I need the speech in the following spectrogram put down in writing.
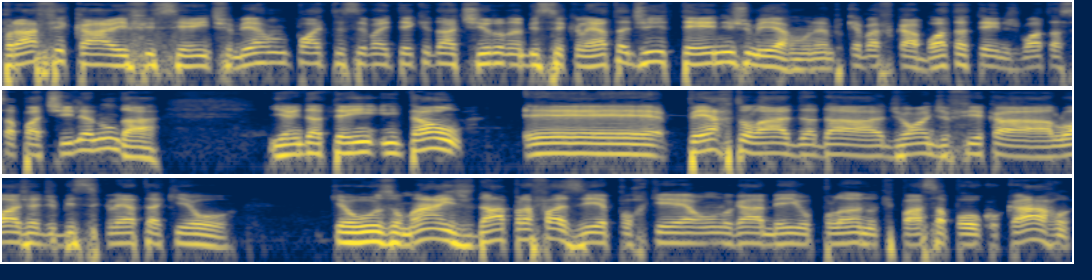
para ficar eficiente mesmo, pode você vai ter que dar tiro na bicicleta de tênis mesmo, né? Porque vai ficar bota tênis, bota sapatilha, não dá. E ainda tem, então, é, perto lá da, da, de onde fica a loja de bicicleta que eu que eu uso mais, dá para fazer, porque é um lugar meio plano que passa pouco carro.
